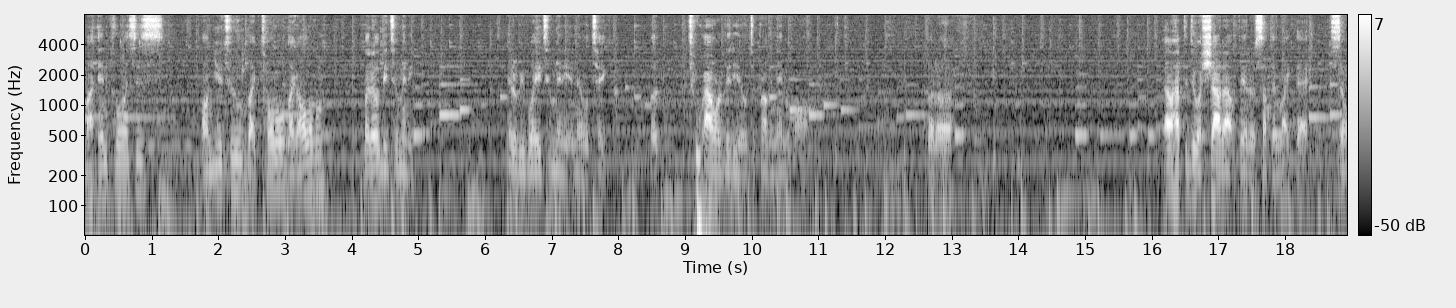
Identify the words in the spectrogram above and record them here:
my influences on YouTube, like total, like all of them, but it would be too many it'll be way too many and it'll take a two hour video to probably name them all. But uh I'll have to do a shout out vid or something like that soon.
